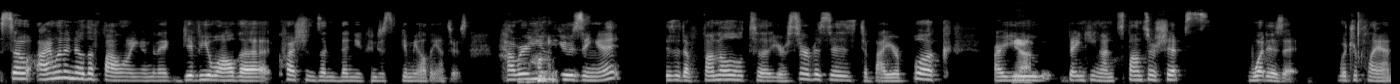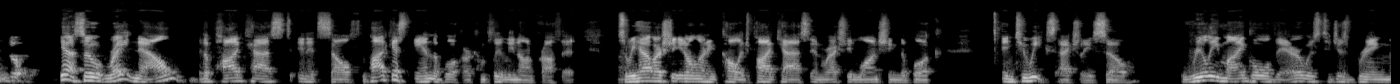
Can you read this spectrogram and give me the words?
So I want to know the following. I'm going to give you all the questions and then you can just give me all the answers. How are you using it? Is it a funnel to your services to buy your book? Are you yeah. banking on sponsorships? What is it? What's your plan? So, yeah. So right now, the podcast in itself, the podcast and the book are completely nonprofit. So we have our shit you don't learn in college podcast, and we're actually launching the book in two weeks, actually. So really my goal there was to just bring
